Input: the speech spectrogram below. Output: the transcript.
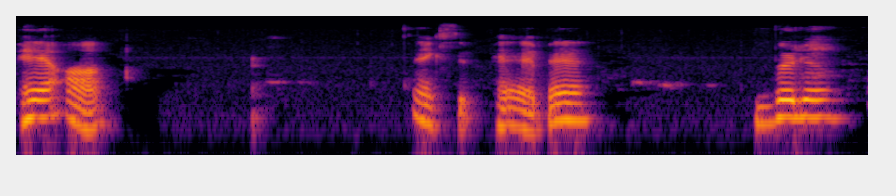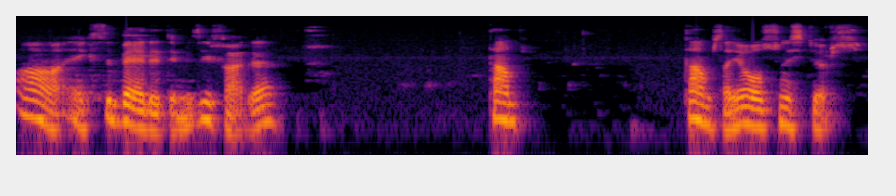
PA eksi PB bölü A eksi B dediğimiz ifade tam tam sayı olsun istiyoruz.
